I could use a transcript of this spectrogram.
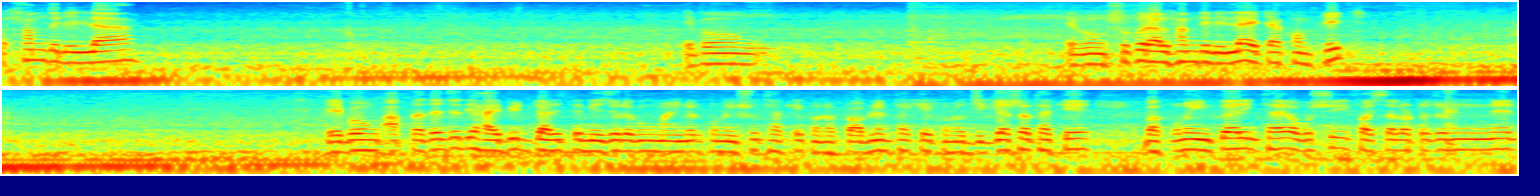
আলহামদুলিল্লাহ এবং এবং শুকুর আলহামদুলিল্লাহ, এটা কমপ্লিট এবং আপনাদের যদি হাইব্রিড গাড়িতে মেজর এবং মাইনর কোনো ইস্যু থাকে, কোনো প্রবলেম থাকে, কোনো জিজ্ঞাসা থাকে বা কোনো ইনকোয়ারিং থাকে, অবশ্যই ফয়সাল অটোজনের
